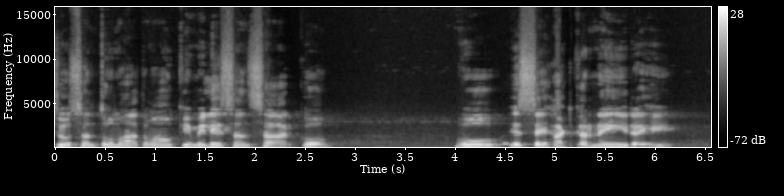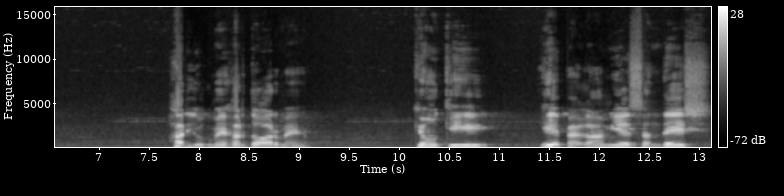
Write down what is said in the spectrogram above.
जो संतों महात्माओं की मिली संसार को, वो इससे हट कर नहीं रही। हर युग में, हर दौर में, क्योंकि ये पैगाम, ये संदेश,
